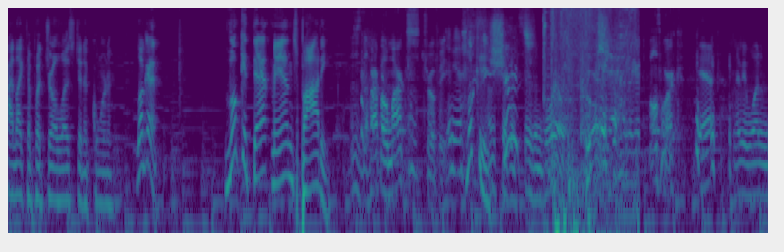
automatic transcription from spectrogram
i'd like to put joe list in a corner look at him look at that man's body This is the Harpo Marx trophy. look at his Thinking shirt Susan Boyle. Both work. Yeah. Maybe one,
